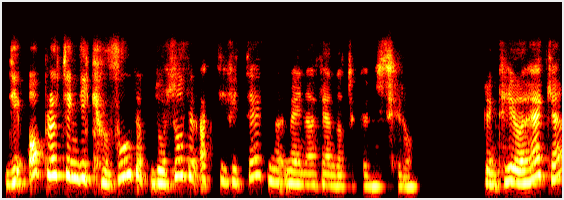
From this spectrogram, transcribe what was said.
Die opluchting die ik gevoeld heb door zoveel activiteiten met mijn agenda te kunnen schrijven. Klinkt heel gek, hè?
